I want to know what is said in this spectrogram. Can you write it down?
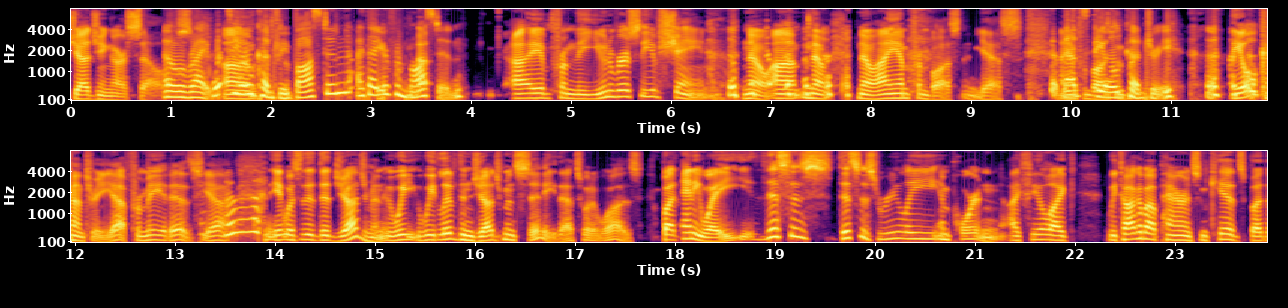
Judging ourselves. Oh, right. What's um, the old um, country? Boston? I thought you're from Boston. I am from the University of Shane. No, um, no, no. I am from Boston. Yes, that's the Boston. old country. the old country. Yeah, for me it is. Yeah, it was the, the judgment. We we lived in Judgment City. That's what it was. But anyway, this is this is really important. I feel like we talk about parents and kids, but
